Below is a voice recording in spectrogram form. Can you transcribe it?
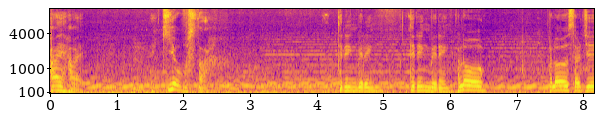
হাই হাই কি অবস্থা তিরিং বিরিং তিরিং বিরিং হ্যালো হ্যালো স্যারজি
